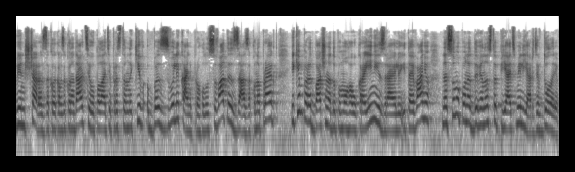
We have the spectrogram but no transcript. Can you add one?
Він ще раз закликав законодавців у палаті представників без зволікань проголосувати за законопроект, яким передбачена допомога Україні, Ізраїлю і Тайваню на суму понад 95 мільярдів доларів.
